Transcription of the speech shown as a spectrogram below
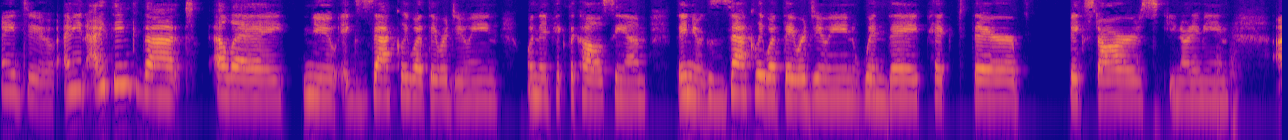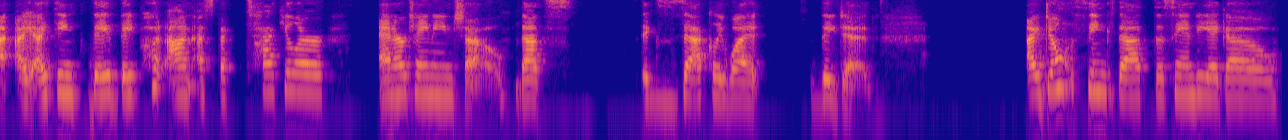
I do. I mean, I think that LA knew exactly what they were doing when they picked the Coliseum. They knew exactly what they were doing when they picked their big stars. You know what I mean? I, I think they they put on a spectacular, entertaining show. That's exactly what they did. I don't think that the San Diego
